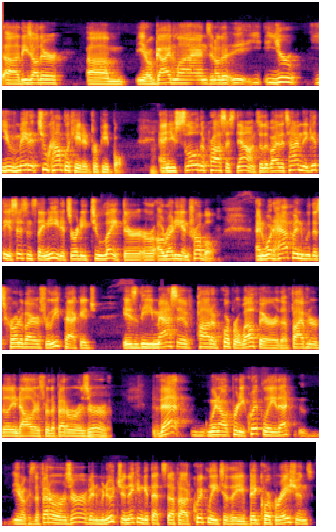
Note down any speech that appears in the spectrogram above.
uh, these other um, you know guidelines and other you're you've made it too complicated for people. And you slow the process down so that by the time they get the assistance they need it's already too late. They're already in trouble. And what happened with this coronavirus relief package is the massive pot of corporate welfare, the $500 billion for the Federal Reserve. That went out pretty quickly. That, you know, because the Federal Reserve and Mnuchin, they can get that stuff out quickly to the big corporations.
